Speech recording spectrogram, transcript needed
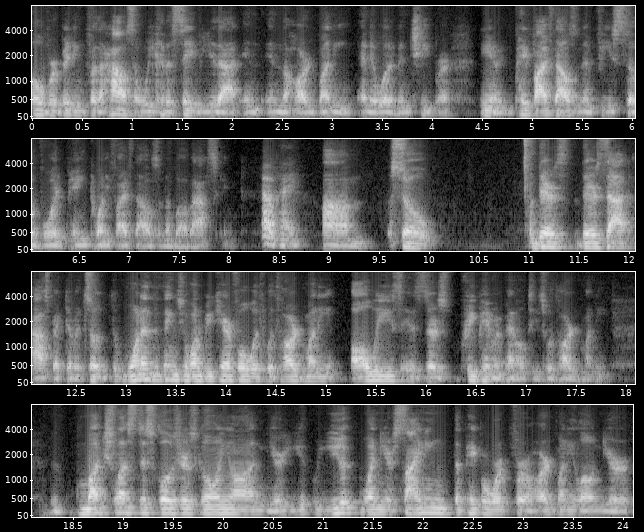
overbidding for the house and we could have saved you that in, in the hard money and it would have been cheaper you know you pay 5000 in fees to avoid paying 25000 above asking Okay. um, so there's there's that aspect of it so one of the things you want to be careful with with hard money always is there's prepayment penalties with hard money much less disclosures going on you're you, you when you're signing the paperwork for a hard money loan you're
